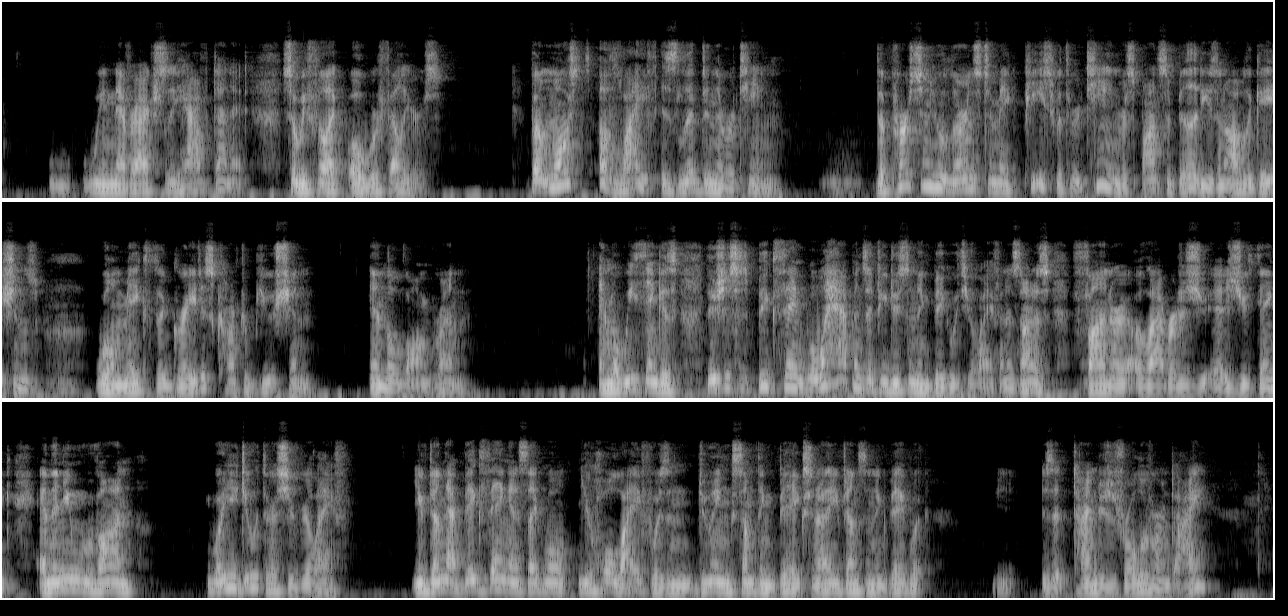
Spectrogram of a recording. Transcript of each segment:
we never actually have done it. So we feel like, oh, we're failures. But most of life is lived in the routine. The person who learns to make peace with routine, responsibilities, and obligations will make the greatest contribution in the long run. And what we think is there's just this big thing. Well, what happens if you do something big with your life and it's not as fun or elaborate as you as you think, and then you move on? What do you do with the rest of your life? you've done that big thing and it's like well your whole life was in doing something big. So now that you've done something big what is it time to just roll over and die?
